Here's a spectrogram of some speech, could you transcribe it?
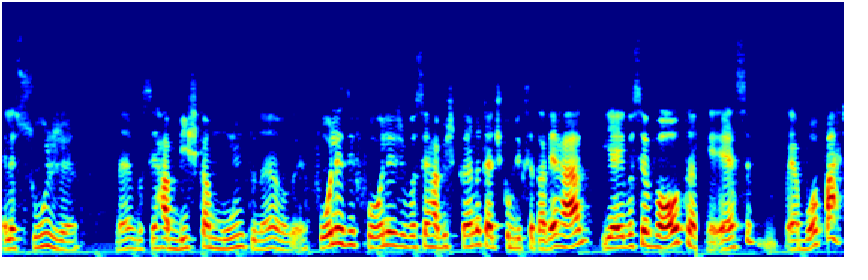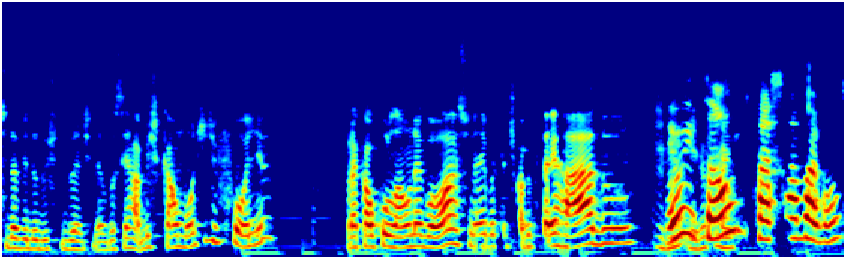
Ela é suja, né? Você rabisca muito, né? Folhas e folhas de você rabiscando até descobrir que você estava errado. E aí você volta. Essa é a boa parte da vida do estudante, né? Você rabiscar um monte de folha para calcular um negócio, né? E você descobre que tá errado. Uhum, eu então faço uma bagunça.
